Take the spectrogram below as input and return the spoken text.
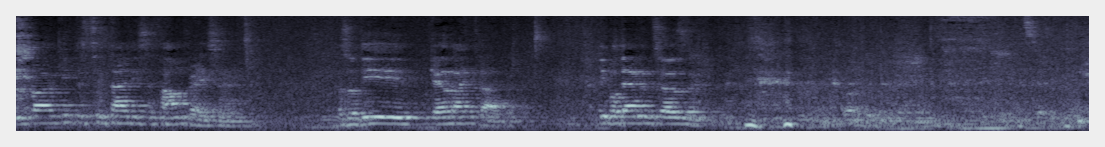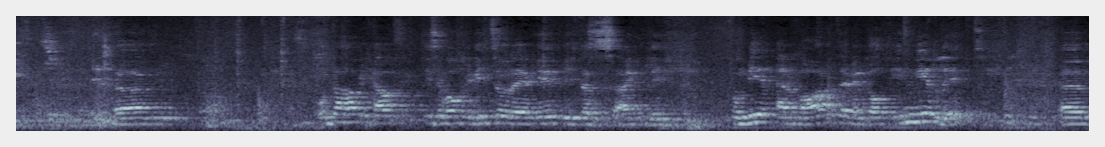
und da gibt es zum Teil diese Fundraiser, also die Geldeintreiber, die modernen Söldner. ähm, und da habe ich auch diese Woche nicht so reagiert, wie ich das eigentlich von mir erwarte, wenn Gott in mir lebt. Ähm,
